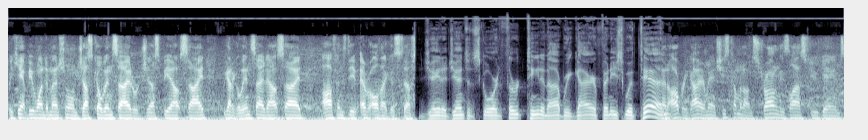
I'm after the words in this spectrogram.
We can't be one dimensional and just go inside or just be outside. We got to go inside, outside, offense, deep, all that good stuff. Jada Jensen scored 13, and Aubrey Geyer finished with 10. And Aubrey Geyer, man, she's coming on strong these last few games.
